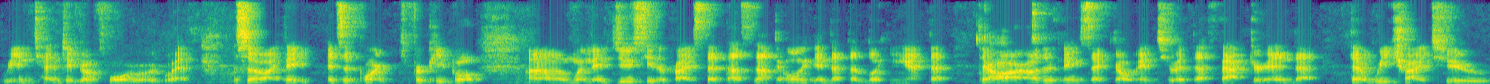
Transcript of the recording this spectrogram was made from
we intend to go forward with. So I think it's important for people um, when they do see the price that that's not the only thing that they're looking at. That there are other things that go into it that factor in that that we try to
